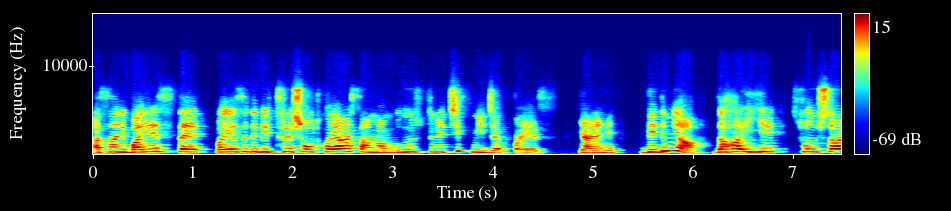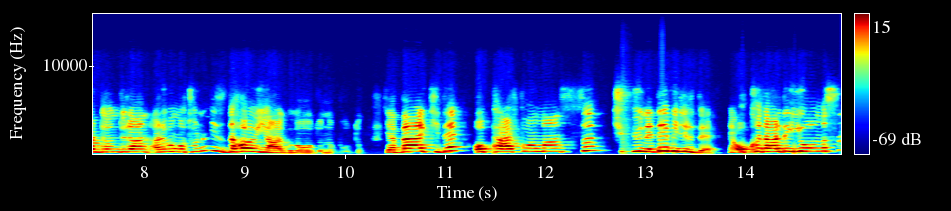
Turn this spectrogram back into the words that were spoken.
aslında hani bias de bias'e de bir threshold koyarsam ben bunun üstüne çıkmayacak bias. Yani hani dedim ya daha iyi sonuçlar döndüren araba motorunun biz daha ön yargılı olduğunu bulduk. Ya belki de o performansı tune edebilirdi. Ya o kadar da iyi olmasın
